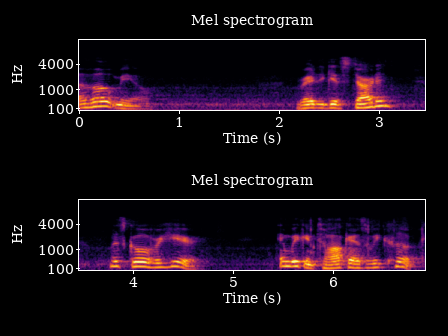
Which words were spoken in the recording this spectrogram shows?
of oatmeal. Ready to get started? Let's go over here and we can talk as we cook.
